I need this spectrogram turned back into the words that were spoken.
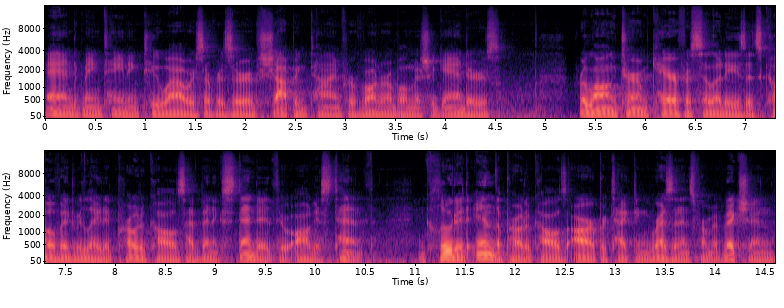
and maintaining two hours of reserved shopping time for vulnerable Michiganders. For long term care facilities, its COVID related protocols have been extended through August 10th. Included in the protocols are protecting residents from eviction,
